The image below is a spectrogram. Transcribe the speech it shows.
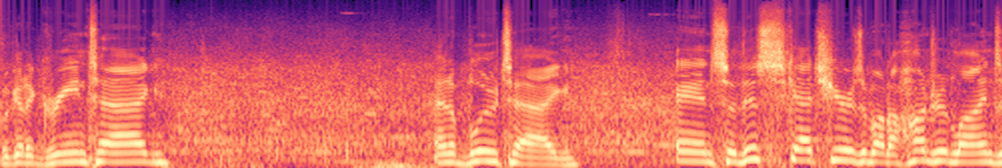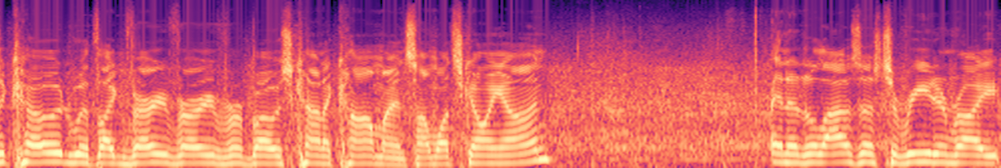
We got a green tag and a blue tag. And so this sketch here is about 100 lines of code with like very, very verbose kind of comments on what's going on. And it allows us to read and write.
